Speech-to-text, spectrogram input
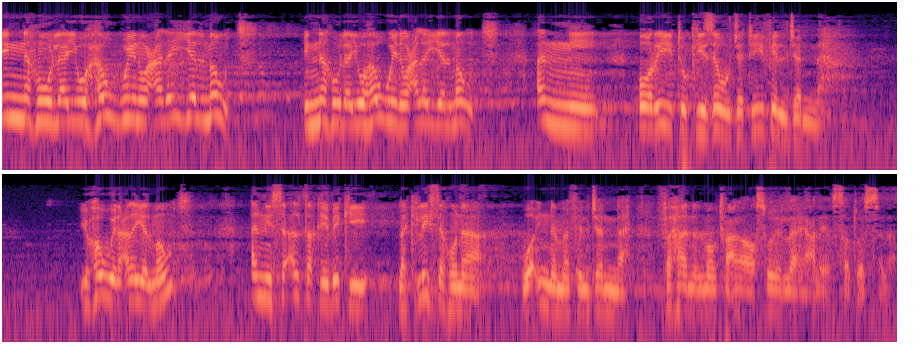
إنه ليهون علي الموت إنه ليهون علي الموت أني أريتك زوجتي في الجنة. يهون علي الموت؟ أني سألتقي بك لك ليس هنا وإنما في الجنة. فهان الموت على رسول الله عليه الصلاة والسلام.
